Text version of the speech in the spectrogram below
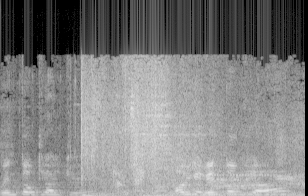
웬 떡이야 이게? 아 이게 웬 떡이야?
